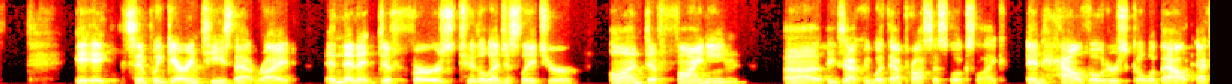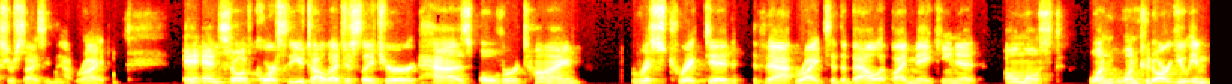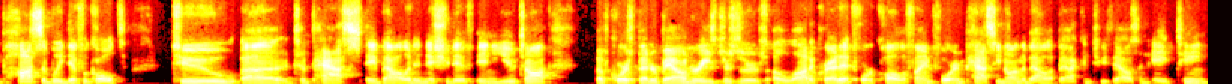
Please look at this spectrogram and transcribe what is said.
It, it simply guarantees that right and then it defers to the legislature on defining uh, exactly what that process looks like and how voters go about exercising that right. And, and so, of course, the Utah legislature has over time restricted that right to the ballot by making it almost one one could argue impossibly difficult to uh, to pass a ballot initiative in Utah. Of course, Better Boundaries deserves a lot of credit for qualifying for and passing on the ballot back in 2018.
